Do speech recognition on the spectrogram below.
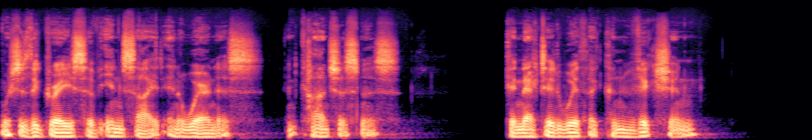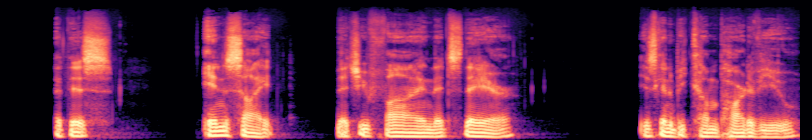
which is the grace of insight and awareness and consciousness, connected with a conviction that this insight that you find that's there is going to become part of you.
